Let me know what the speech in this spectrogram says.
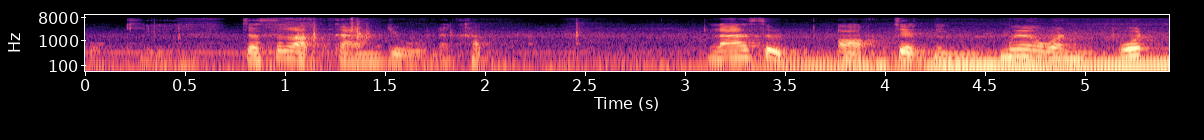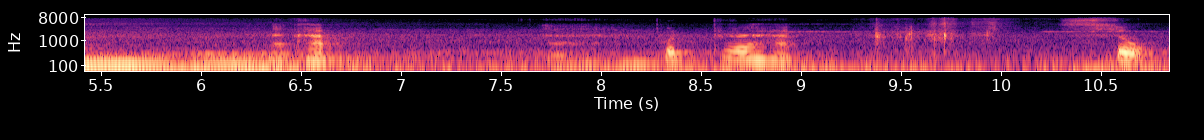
โอเค จะสลับกันอยู่นะครับ ล่าสุดออก 71 เมื่อวันพุธนะครับ พุธพฤหัสศุกร์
